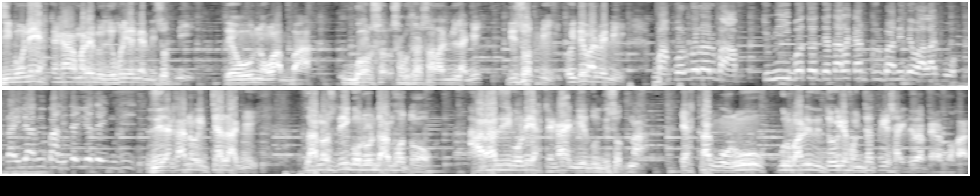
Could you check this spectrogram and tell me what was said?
জীবনে এক টাকা আমার রুজি করিয়া নিয়ে দিছত নি? যে ও নবাব বা গড় সংসার চালানি লাগে। দিছত নি? হইতে পারবে নি? বাপর গলর বাপ তুমি ই বছর দেতা লাগান কুরবানি দেওয়া লাগবো। নাইলে আমি বালি চাইলে যাই মুগি। যে এখানেও ইচ্ছা লাগে জানোস নি গরুর দাম কত? হারা জীবনে এক টাকা দিয়ে তো দিছত না। একটা গরু কুরবানি দিতে হইলে পঞ্চাশ থেকে ষাট হাজার টাকা দরকার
